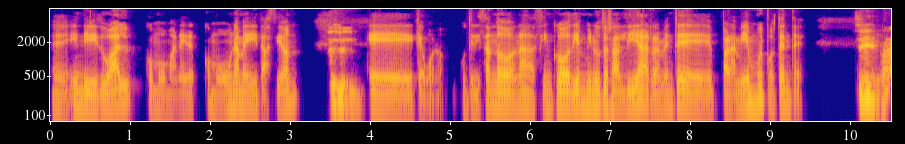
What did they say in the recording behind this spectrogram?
eh, individual como, manera, como una meditación que, bueno, utilizando nada, 5 o 10 minutos al día, realmente para mí es muy potente. Sí, para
